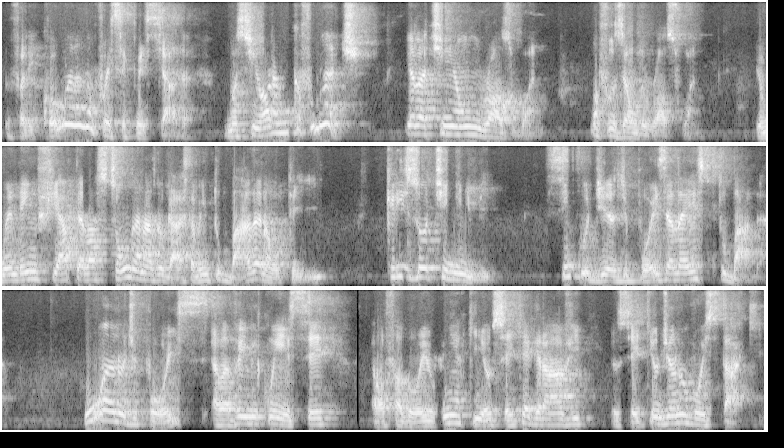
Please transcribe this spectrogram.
Eu falei, como ela não foi sequenciada? Uma senhora nunca fumante. E ela tinha um ROS1, uma fusão do ROS1. Eu mandei enfiar pela sonda nasogástrica, estava entubada na UTI, crisotinib. Cinco dias depois, ela é estubada. Um ano depois, ela veio me conhecer. Ela falou: Eu vim aqui, eu sei que é grave, eu sei que um dia eu não vou estar aqui.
